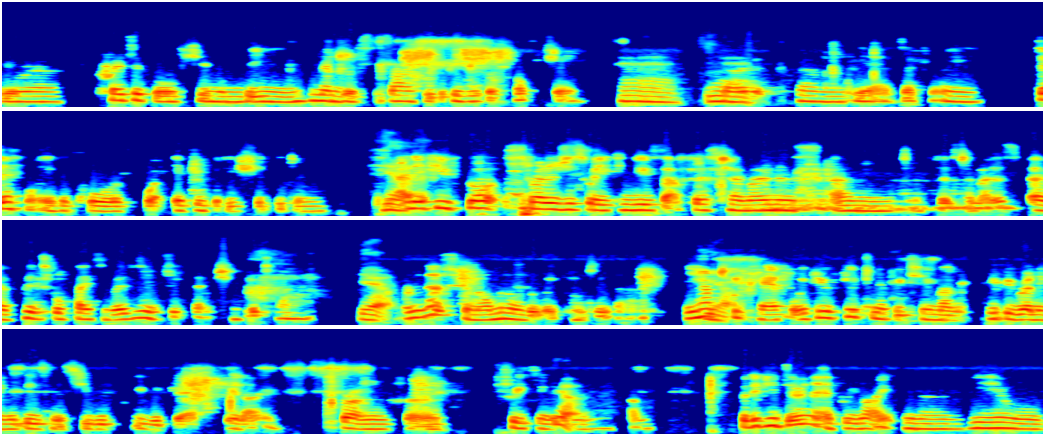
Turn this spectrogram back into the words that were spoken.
you're a credible human being, member of society, because you've got property. Mm, so um, yeah, definitely, definitely the core of what everybody should be doing. Yeah. And if you've got strategies where you can use that first homeowners, um, first homeowners, uh, principal place of residence exemption for time, yeah. I mean, that's phenomenal that we can do that. You have yeah. to be careful. If you're flipping every two months, you'd be running a business, you would you would get, you know, sprung for treating it. Yeah. But if you're doing it every like, you know, year or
